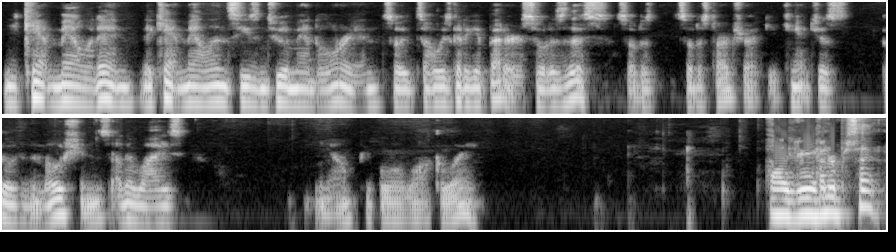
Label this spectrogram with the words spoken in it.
you can't mail it in. They can't mail in season two of Mandalorian, so it's always got to get better. So does this. So does so does Star Trek. You can't just go through the motions, otherwise, you know, people will walk away. I agree 100. percent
